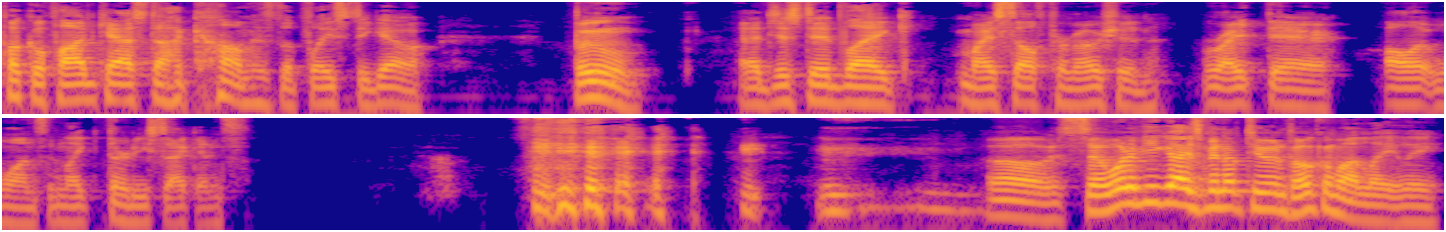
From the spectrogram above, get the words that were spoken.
PucklePodcast.com is the place to go. Boom. I just did like my self promotion right there, all at once in like 30 seconds. oh, so what have you guys been up to in Pokemon lately?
